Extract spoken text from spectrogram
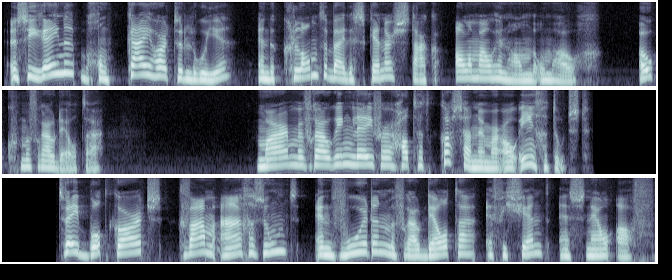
Een sirene begon keihard te loeien en de klanten bij de scanners staken allemaal hun handen omhoog. Ook mevrouw Delta. maar mevrouw Ringlever had het kassanummer al ingetoetst. Twee botguards kwamen aangezoomd en voerden mevrouw Delta efficiënt en snel af.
